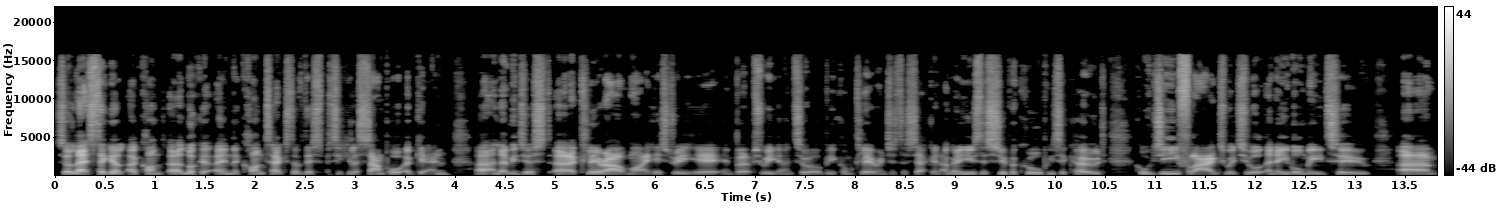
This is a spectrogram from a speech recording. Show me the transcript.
So let's take a, a, a look at in the context of this particular sample again. Uh, and let me just uh, clear out my history here in Burp Suite and so it'll become clear in just a second. I'm going to use this super cool piece of code called gflags, which will enable me to um,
